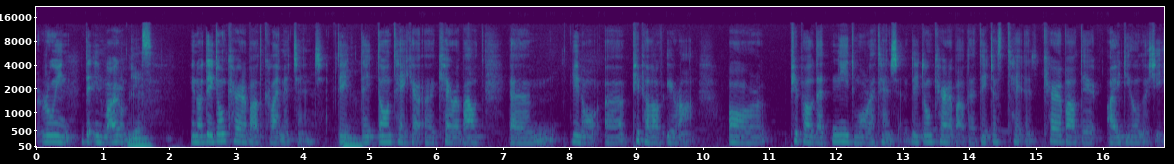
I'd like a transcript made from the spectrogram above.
ruin the environment. Yeah. You know, they don't care about climate change. They Yeah. they don't take uh, uh, care about um, you know uh, people of Iran or people that need more attention. They don't care about that. They just ta- care about their ideology,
